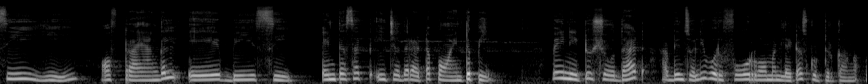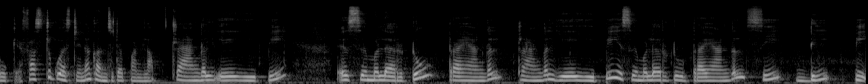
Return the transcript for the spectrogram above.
CE of triangle ABC intersect each other at a point P. We need to show that அப்படின்னு சொல்லி ஒரு ஃபோர் ரோமன் லெட்டர்ஸ் கொடுத்துருக்காங்க. ஓகே ஃபஸ்ட்டு கொஸ்டினை கன்சிடர் பண்ணலாம். Triangle AEP is similar to triangle triangle AEP is similar to triangle CDP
